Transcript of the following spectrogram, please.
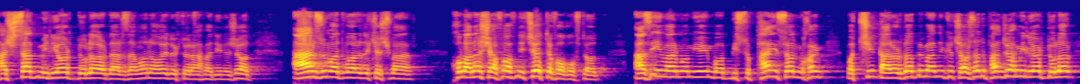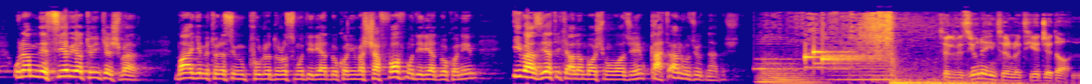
800 میلیارد دلار در زمان آقای دکتر احمدی نژاد ارز اومد وارد کشور. خب الان شفاف نیست. چه اتفاق افتاد؟ از این ور ما میاییم با 25 سال می‌خوایم با چین قرارداد ببندیم که 450 میلیارد دلار اونم نسیه بیاد تو این کشور. ما اگه می‌تونستیم اون پول رو درست مدیریت بکنیم و شفاف مدیریت بکنیم این وضعیتی که الان باش مواجهیم قطعا وجود نداشت. تلویزیون اینترنتی جدال.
